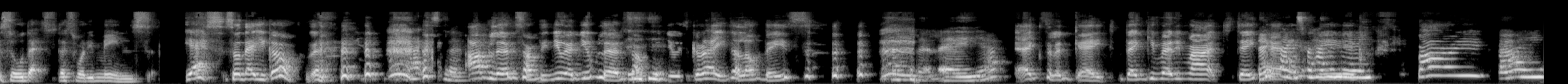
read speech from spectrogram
So that's that's what it means. Yes, so there you go. Excellent. I've learned something new and you've learned something new. It's great. I love this. Definitely, yeah. Excellent, Kate. Thank you very much. Take no, care. Thanks for having me. Bye. Bye.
